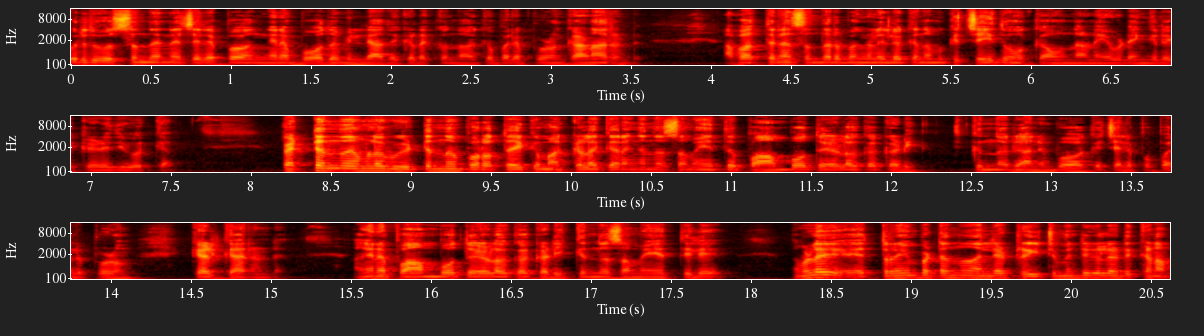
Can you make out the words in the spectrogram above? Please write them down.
ഒരു ദിവസം തന്നെ ചിലപ്പോൾ അങ്ങനെ ബോധമില്ലാതെ കിടക്കുന്നതൊക്കെ പലപ്പോഴും കാണാറുണ്ട്. അപ്പോൾ അത്തരം സന്ദർഭങ്ങളിലൊക്കെ നമുക്ക് ചെയ്തു നോക്കാവുന്നതാണ് എവിടെയെങ്കിലുമൊക്കെ എഴുതി വെക്കാം. പെട്ടെന്ന് നമ്മൾ വീട്ടിൽ നിന്ന് പുറത്തേക്ക് മക്കളൊക്കെ ഇറങ്ങുന്ന സമയത്ത് പാമ്പോ തേളോ ഒക്കെ കടിക്കുന്ന ഒരു അനുഭവമൊക്കെ ചിലപ്പോൾ പലപ്പോഴും കേൾക്കാറുണ്ട്. അങ്ങനെ പാമ്പോ തേളോ ഒക്കെ കടിക്കുന്ന സമയത്തിൽ നമ്മൾ എത്രയും പെട്ടെന്ന് നല്ല ട്രീറ്റ്മെന്റുകൾ എടുക്കണം.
